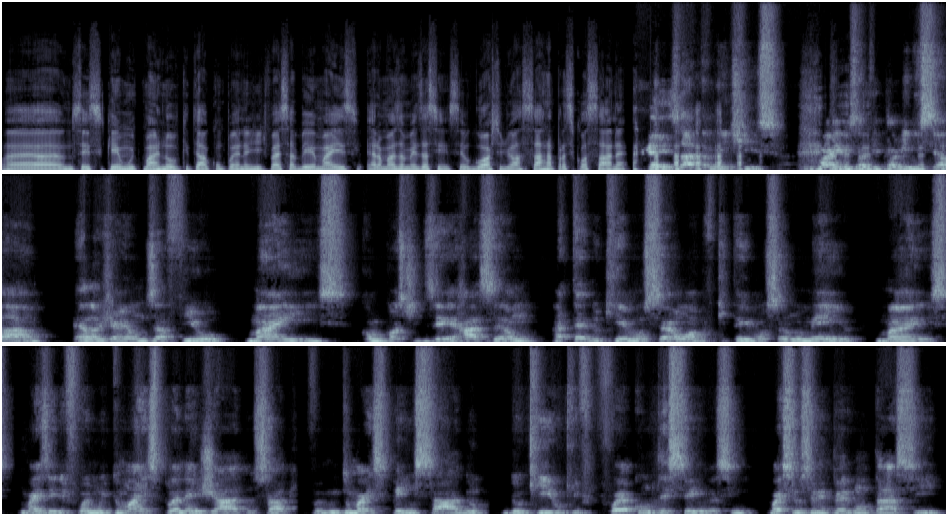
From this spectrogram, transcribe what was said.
é, não sei se quem é muito mais novo que está acompanhando a gente vai saber, mas era mais ou menos assim: você gosta de uma sarna para se coçar, né? É exatamente isso. Mas a vitamina C, ela, ela já é um desafio mais, como posso te dizer, razão até do que emoção. Óbvio que tem emoção no meio, mas, mas ele foi muito mais planejado, sabe? Foi muito mais pensado do que o que foi acontecendo, assim. Mas se você me perguntasse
